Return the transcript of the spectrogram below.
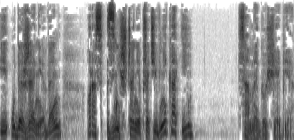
i uderzenie weń oraz zniszczenie przeciwnika i samego siebie.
